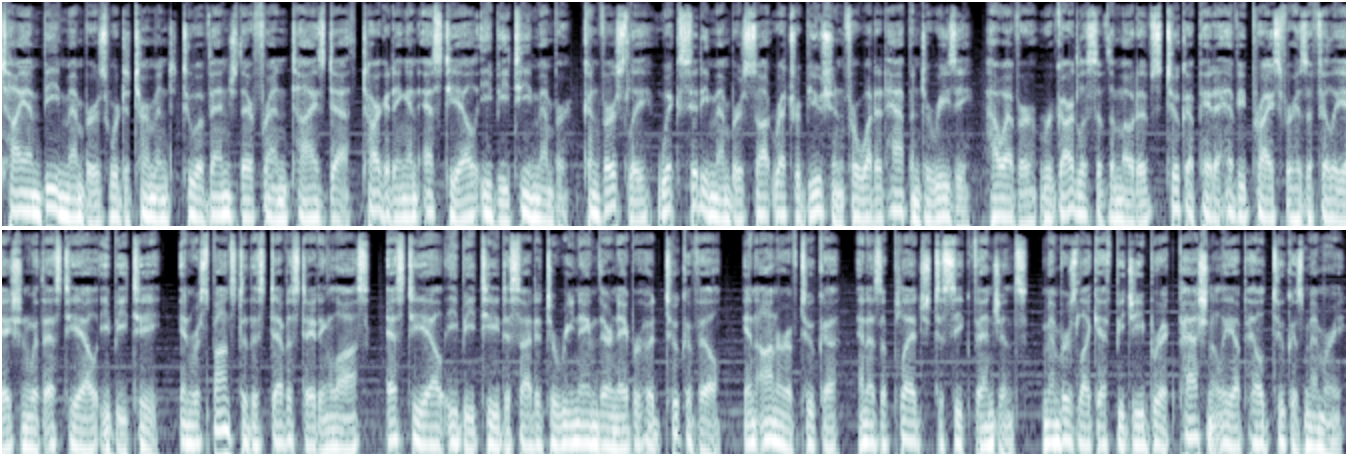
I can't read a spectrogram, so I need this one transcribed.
TIMB members were determined to avenge their friend Ty's death, targeting an STL EBT member. Conversely, Wick City members sought retribution for what had happened to Reezy. However, regardless of the motives, Tooka paid a heavy price for his affiliation with STL EBT. In response to this devastating loss, STL EBT decided to rename their neighborhood Tookaville in honor of Tooka and as a pledge to seek vengeance. Members like FBG Brick passionately upheld Tooka's memory.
